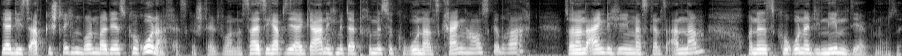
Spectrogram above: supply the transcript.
ja, die ist abgestrichen worden, bei der ist Corona festgestellt worden. Das heißt, ich habe sie ja gar nicht mit der Prämisse Corona ins Krankenhaus gebracht, sondern eigentlich wegen was ganz anderem. Und dann ist Corona die Nebendiagnose.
